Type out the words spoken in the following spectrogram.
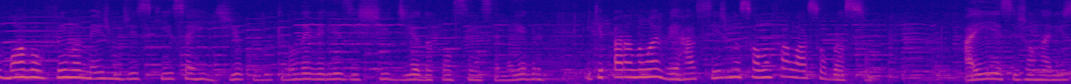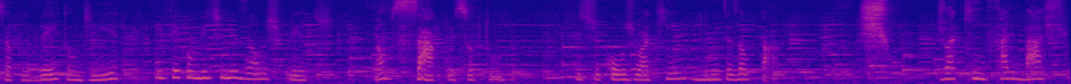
O Morgan Freeman mesmo disse que isso é ridículo, que não deveria existir dia da consciência negra e que para não haver racismo é só não falar sobre o assunto. Aí esses jornalistas aproveitam o dia e ficam vitimizando os pretos. É um saco isso tudo criticou Joaquim, muito exaltado. Joaquim, fale baixo.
